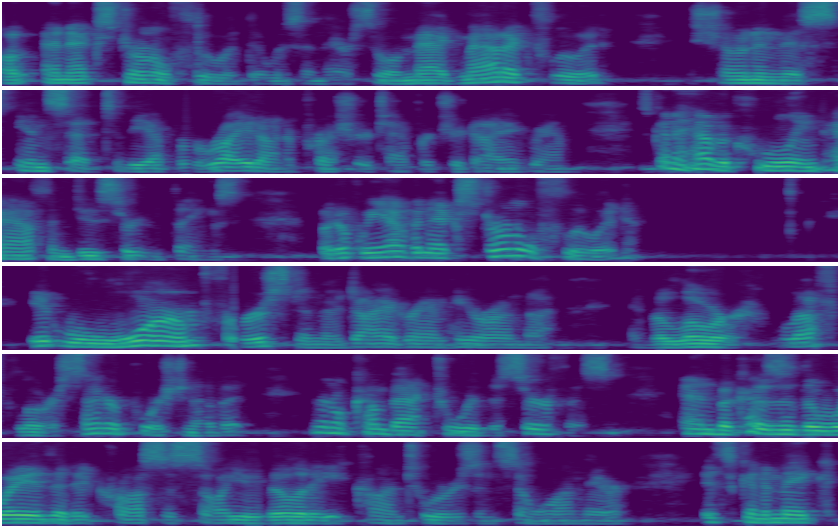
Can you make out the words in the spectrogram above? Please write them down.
a, an external fluid that was in there. So a magmatic fluid shown in this inset to the upper right on a pressure temperature diagram. It's gonna have a cooling path and do certain things. But if we have an external fluid, it will warm first in the diagram here on the, in the lower left, lower center portion of it, and then it'll come back toward the surface. And because of the way that it crosses solubility contours and so on there, it's gonna make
